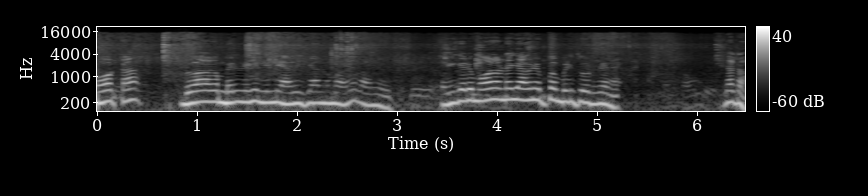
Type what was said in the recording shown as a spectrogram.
നോക്കാം. വിവാഹം വരുന്നെങ്കിൽ നിന്നെ അറിയിക്കാമെന്ന് പറഞ്ഞ് പറഞ്ഞു എനിക്കൊരു മോളുണ്ടെങ്കിൽ അവനിപ്പം പിടിച്ചു കൊടുത്തേനെ. കേട്ടോ?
